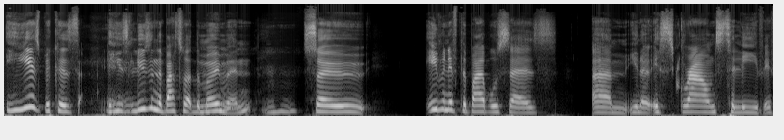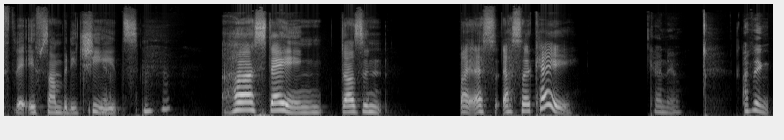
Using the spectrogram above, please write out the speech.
he is because he's losing the battle at the moment mhm. so even if the bible says um you know it's grounds to leave if the, if somebody cheats Mhm. her staying doesn't like that's that's okay. Kind of. I think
